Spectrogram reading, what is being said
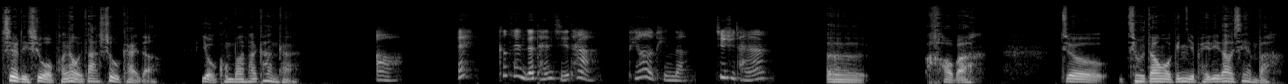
这里是我朋友大树开的，有空帮他看看。哦，哎，刚才你在弹吉他，挺好听的，继续弹啊。呃，好吧，就就当我给你赔礼道歉吧。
